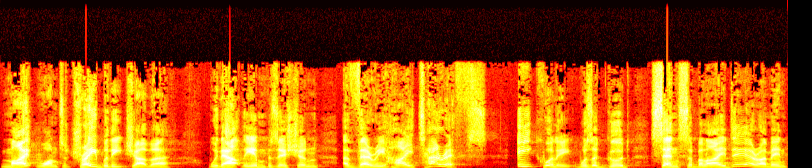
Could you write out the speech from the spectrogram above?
might want to trade with each other without the imposition of very high tariffs equally was a good, sensible idea. I mean,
